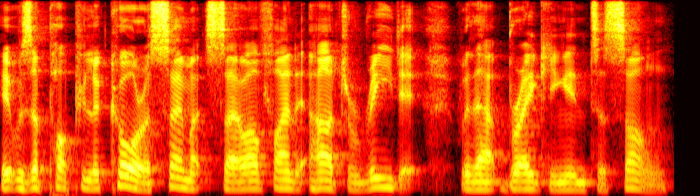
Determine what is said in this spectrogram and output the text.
it was a popular chorus, so much so I'll find it hard to read it without breaking into song.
